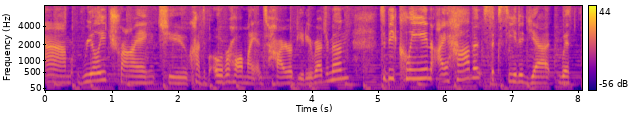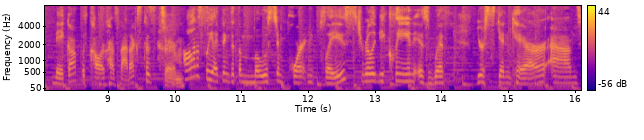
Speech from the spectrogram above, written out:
am really trying to kind of overhaul my entire beauty regimen to be clean. I haven't succeeded yet with makeup with color cosmetics because honestly, I think that the most important place to really be clean is with your skincare. And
